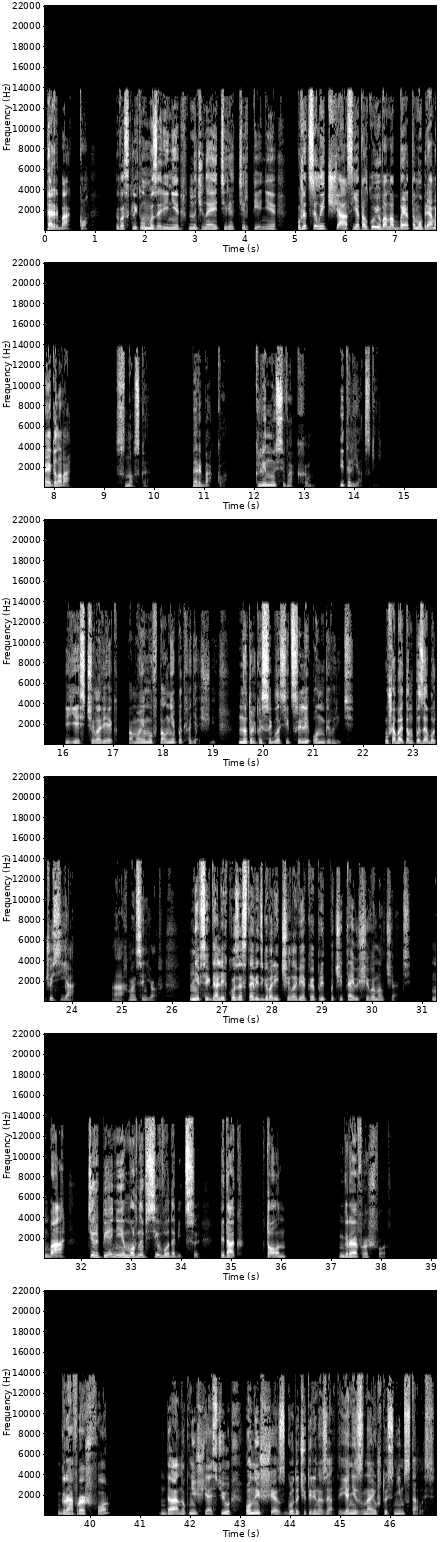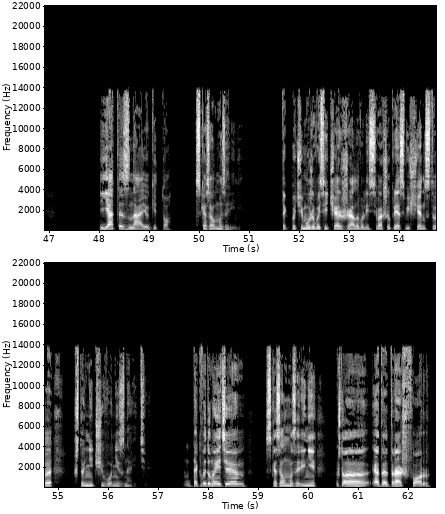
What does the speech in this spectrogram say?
Пербакко! — воскликнул Мазарини, начиная терять терпение. «Уже целый час я толкую вам об этом, упрямая голова!» Сноска. Пербакко. Клянусь вакхом. Итальянский. Есть человек, по-моему, вполне подходящий. Но только согласится ли он говорить? Уж об этом позабочусь я. Ах, монсеньор, не всегда легко заставить говорить человека, предпочитающего молчать. Ба, терпением можно всего добиться. Итак, кто он? Граф Рашфор. Граф Рашфор? Да, но, к несчастью, он исчез года четыре назад, и я не знаю, что с ним сталось. «Я-то знаю, Гито», — сказал Мазарини. «Так почему же вы сейчас жаловались, ваше преосвященство, что ничего не знаете?» «Так вы думаете, — сказал Мазарини, — что этот Рашфор...»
